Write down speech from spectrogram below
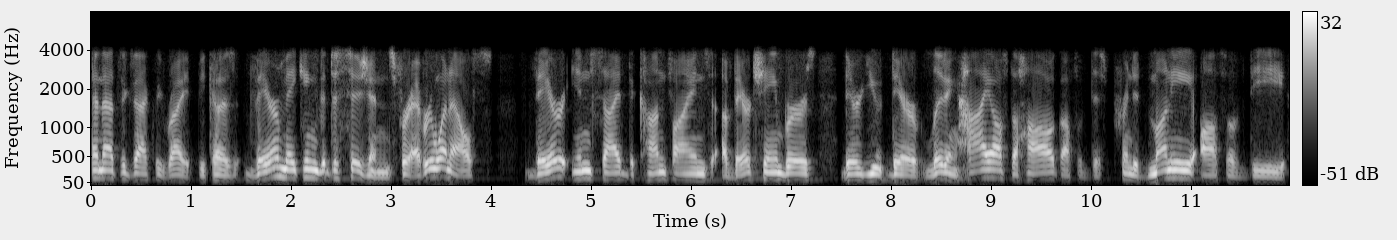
and that's exactly right because they're making the decisions for everyone else. They're inside the confines of their chambers. They're you, they're living high off the hog, off of this printed money, off of the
